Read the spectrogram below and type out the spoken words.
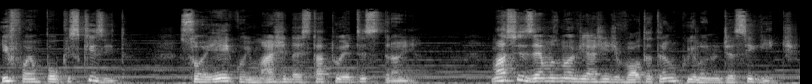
e foi um pouco esquisita. Sonhei com a imagem da estatueta estranha. Mas fizemos uma viagem de volta tranquila no dia seguinte.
